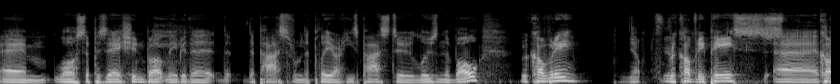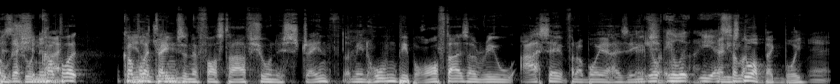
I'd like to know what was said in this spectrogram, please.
um, loss of possession, but maybe the, the, the pass from the player he's passed to losing the ball. Recovery, Yep. recovery pace, uh, Couple, positioning. couple of, couple of times in the first half showing his strength. I mean, holding people off, that's a real asset for a boy of his age. He, he look, he, and he's some- not a big boy. Yeah.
